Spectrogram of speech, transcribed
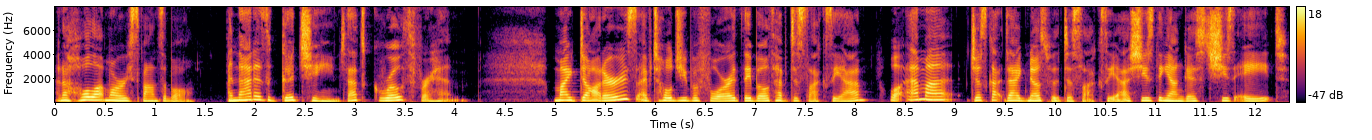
and a whole lot more responsible. And that is a good change. That's growth for him. My daughters, I've told you before, they both have dyslexia. Well, Emma just got diagnosed with dyslexia. She's the youngest, she's eight.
